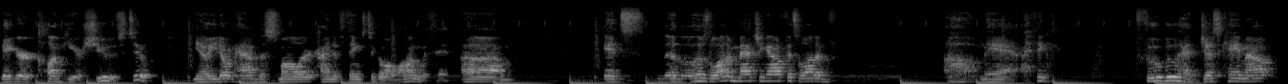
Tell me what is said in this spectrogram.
bigger, clunkier shoes too. You know, you don't have the smaller kind of things to go along with it. Um, it's there's a lot of matching outfits, a lot of oh man, I think Fubu had just came out.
